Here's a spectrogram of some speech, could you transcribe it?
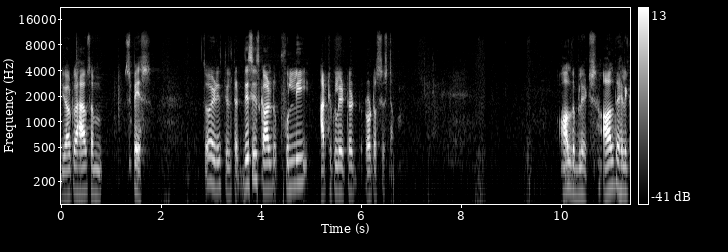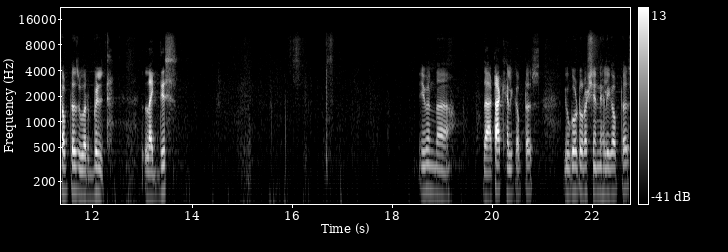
You have to have some space. So it is tilted. This is called fully articulated rotor system. All the blades, all the helicopters were built like this. Even uh, the attack helicopters, you go to Russian helicopters,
